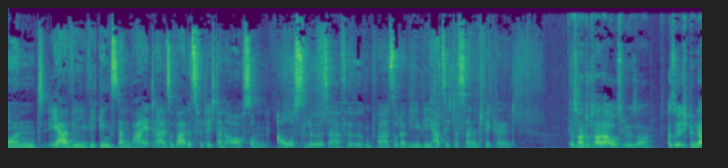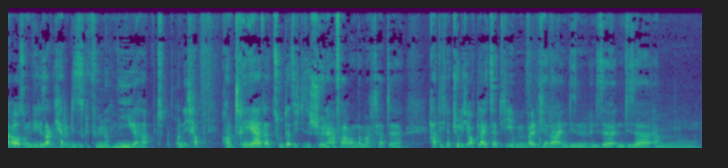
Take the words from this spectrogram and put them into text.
und ja, wie, wie ging es dann weiter? Also war das für dich dann auch so ein Auslöser für irgendwas oder wie, wie hat sich das dann entwickelt? Das war ein totaler Auslöser. Also ich bin da raus und wie gesagt, ich hatte dieses Gefühl noch nie gehabt. Und ich habe konträr dazu, dass ich diese schöne Erfahrung gemacht hatte, hatte ich natürlich auch gleichzeitig eben, weil ich ja da in diesem, in dieser, in dieser, ähm,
